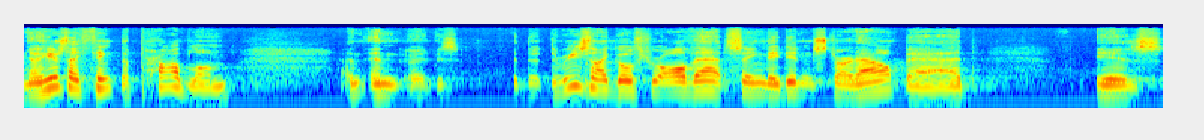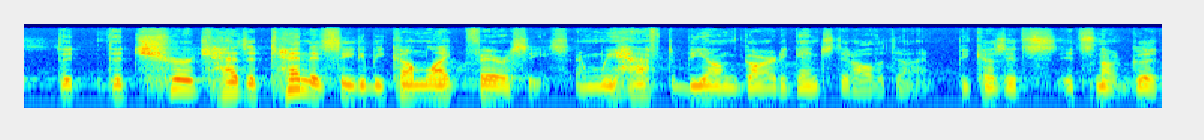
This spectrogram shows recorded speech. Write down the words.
Now, here's, I think, the problem. And, and uh, the, the reason I go through all that saying they didn't start out bad is that the church has a tendency to become like Pharisees, and we have to be on guard against it all the time because it's, it's not good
